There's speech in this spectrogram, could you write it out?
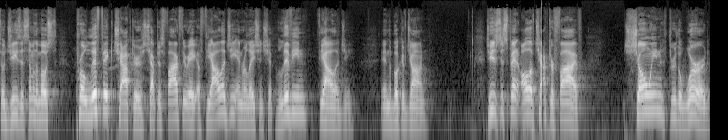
So, Jesus, some of the most prolific chapters, chapters 5 through 8 of theology and relationship, living theology in the book of John. Jesus just spent all of chapter 5 showing through the word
